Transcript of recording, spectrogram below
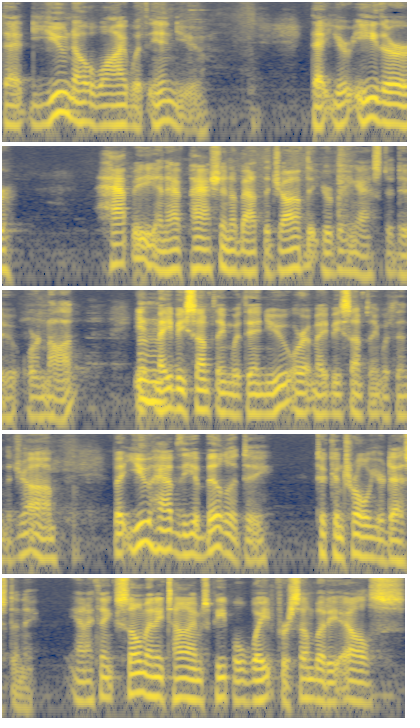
that you know why within you that you're either happy and have passion about the job that you're being asked to do or not. It mm-hmm. may be something within you or it may be something within the job, but you have the ability to control your destiny. And I think so many times people wait for somebody else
